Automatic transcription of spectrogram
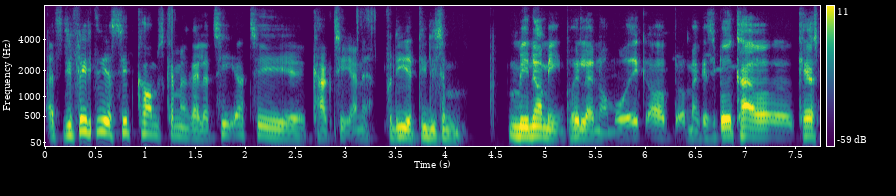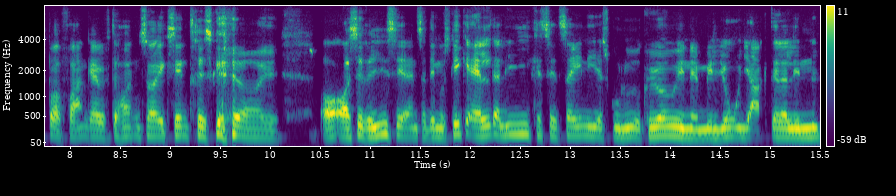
altså de fleste af de her sitcoms kan man relatere til øh, karaktererne, fordi at de ligesom minder om en på et eller andet område. Ikke? Og, og man kan sige, både Kasper og Frank er efterhånden så ekscentriske og, øh, og også rige serien, så det er måske ikke alle, der lige kan sætte sig ind i at skulle ud og køre en øh, millionjagt eller lignende.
